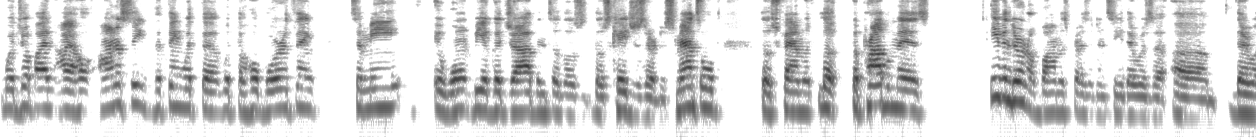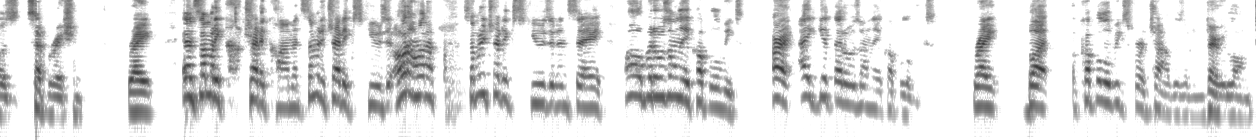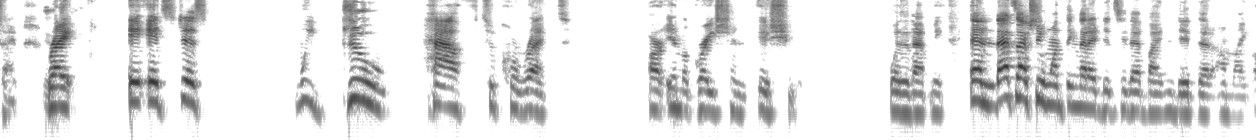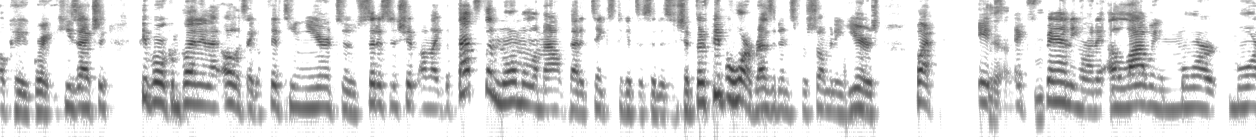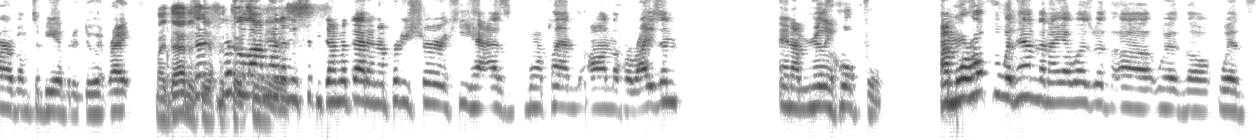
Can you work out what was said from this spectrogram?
with Joe Biden. I honestly, the thing with the with the whole border thing, to me, it won't be a good job until those those cages are dismantled. those family. Look, the problem is, even during Obama's presidency, there was a uh, there was separation, right? And somebody tried to comment, somebody tried to excuse it. Hold on, hold on. Somebody tried to excuse it and say, "Oh, but it was only a couple of weeks." All right, I get that it was only a couple of weeks, right? But a couple of weeks for a child is a very long time, yeah. right? It, it's just we do have to correct our immigration issue whether that means and that's actually one thing that I did see that Biden did that I'm like, okay, great. He's actually people were complaining that oh, it's like a 15 year to citizenship. I'm like, but that's the normal amount that it takes to get to citizenship. There's people who are residents for so many years, but it's yeah. expanding on it, allowing more more of them to be able to do it, right? My dad is there, here for There's a lot more that needs to be done with that, and I'm pretty sure he has more plans on the horizon. And I'm really hopeful. I'm more hopeful with him than I was with uh with uh, with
